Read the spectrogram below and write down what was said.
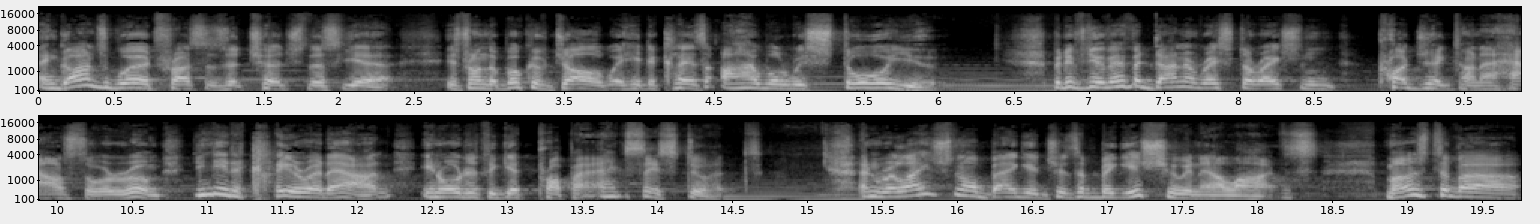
And God's word for us as a church this year is from the book of Joel, where he declares, I will restore you. But if you've ever done a restoration project on a house or a room, you need to clear it out in order to get proper access to it. And relational baggage is a big issue in our lives. Most of our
